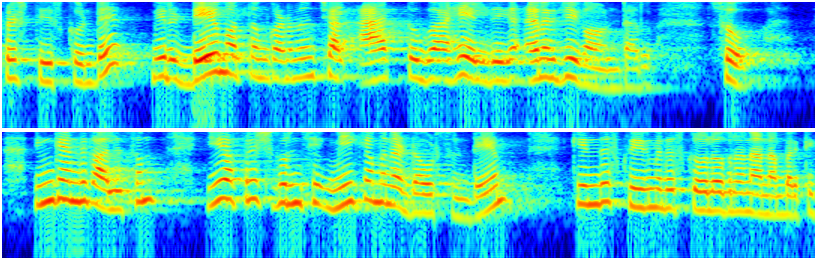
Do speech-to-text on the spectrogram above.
ఫ్రెష్ తీసుకుంటే మీరు డే మొత్తం కూడా చాలా యాక్టివ్గా హెల్తీగా ఎనర్జీగా ఉంటారు. సో ఇంకెందుకు ఆలస్యం? ఈ అఫ్రెష్ గురించి మీకేమైనా డౌట్స్ ఉంటే కింద స్క్రీన్ మీద స్క్రోల్ అవుతున్న నా నెంబర్కి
